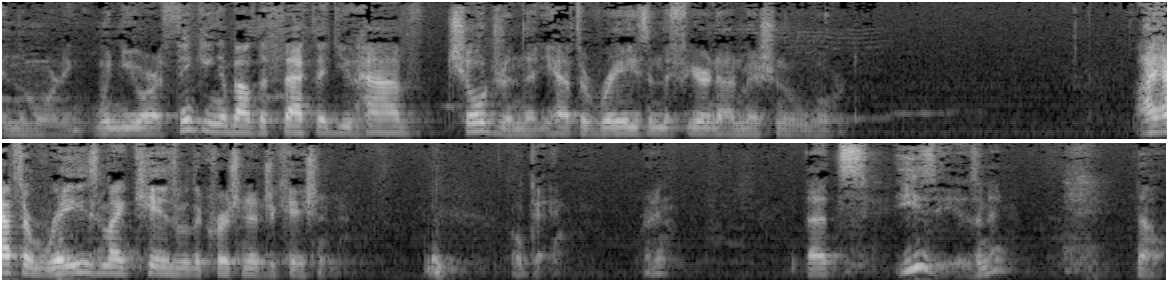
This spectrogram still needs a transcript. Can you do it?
in the morning when you are thinking about the fact that you have children that you have to raise in the fear and admonition of the Lord. I have to raise my kids with a Christian education. Okay, right? That's easy, isn't it? No.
